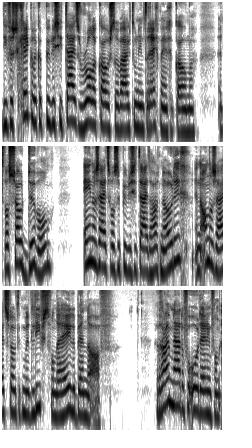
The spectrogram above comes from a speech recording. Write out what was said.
Die verschrikkelijke publiciteitsrollercoaster waar ik toen in terecht ben gekomen. Het was zo dubbel. Enerzijds was de publiciteit hard nodig... en anderzijds sloot ik me het liefst van de hele bende af. Ruim na de veroordeling van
